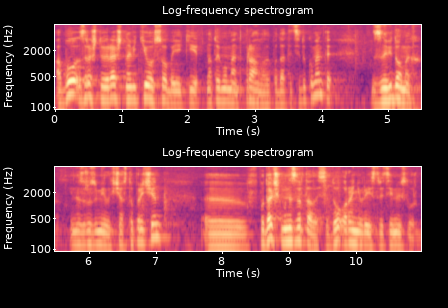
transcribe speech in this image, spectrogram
або, зрештою, решт, навіть ті особи, які на той момент прагнули подати ці документи, з невідомих і незрозумілих часто причин, е, в подальшому не зверталися до органів реєстраційної служби.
